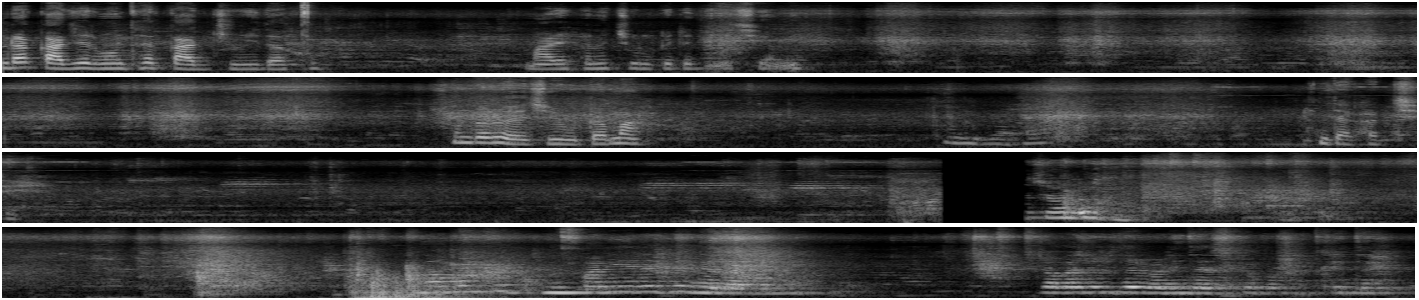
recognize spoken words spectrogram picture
আমরা কাজের মধ্যে কাজ জুড়ি, দেখো। মার এখানে চুল কেটে দিয়েছি আমি। সুন্দর হয়েছে ওটা, মা। দেখাচ্ছি। চলো। মামাকে ঘুম পাড়িয়ে রেখে গেলাম আমি। জগাজগদের বাড়িতে আজকে প্রসাদ খেতে।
